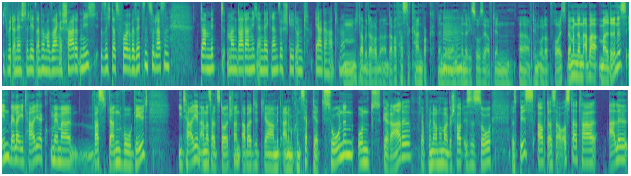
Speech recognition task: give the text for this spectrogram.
Ich würde an der Stelle jetzt einfach mal sagen, es schadet nicht, sich das vorher übersetzen zu lassen, damit man da dann nicht an der Grenze steht und Ärger hat. Ne? Hm, ich glaube, darüber, darauf hast du keinen Bock, wenn, mhm. du, wenn du dich so sehr auf den, äh, auf den Urlaub freust. Wenn man dann aber mal drin ist in Bella Italia, gucken wir mal, was dann wo gilt. Italien, anders als Deutschland, arbeitet ja mit einem Konzept der Zonen und gerade, ich habe vorhin auch nochmal geschaut, ist es so, dass bis auf das Austertal alle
